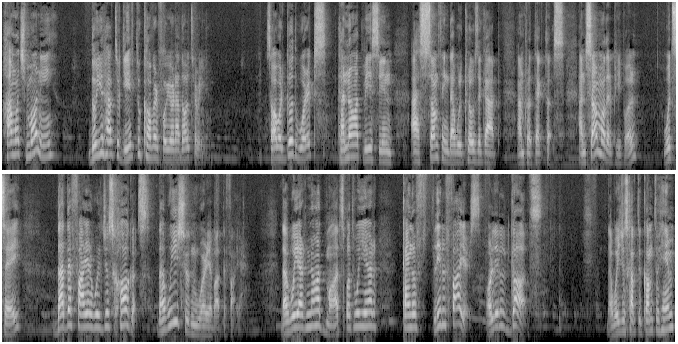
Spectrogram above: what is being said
How much money do you have to give to cover for your adultery? So our good works cannot be seen as something that will close the gap and protect us. And some other people would say that the fire will just hug us, that we shouldn't worry about the fire, that we are not moths, but we are kind of little fires or little gods. That we just have to come to Him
